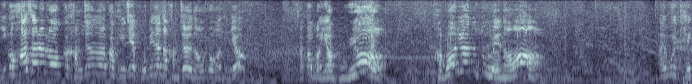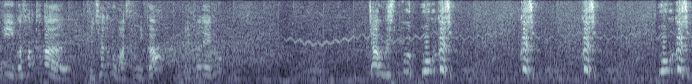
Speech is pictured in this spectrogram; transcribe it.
이거 화살을 넣을까 감전을 넣을까 굉장히 고민하다 감전을 넣은 거거든요? 잠깐만 야 뭐야? 바바리아는 또 왜 나와? 아니 뭐 대기 이거 상태가 괜찮은 거 맞습니까? 터네이도? 자 여기서 뭐 호구까지! 호구까지! 호구까지!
